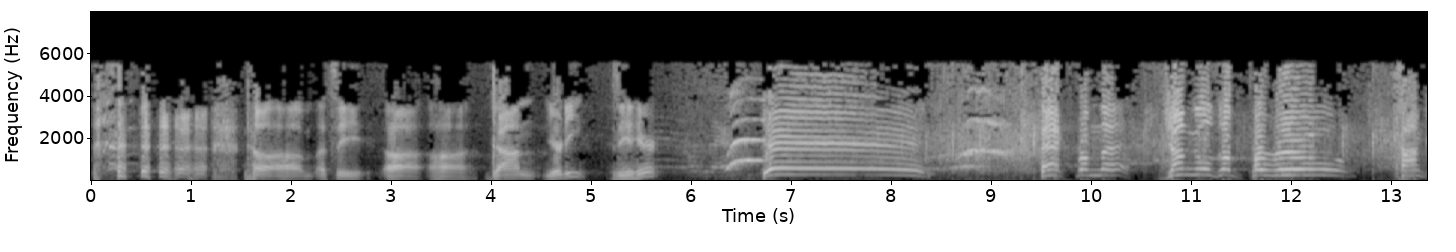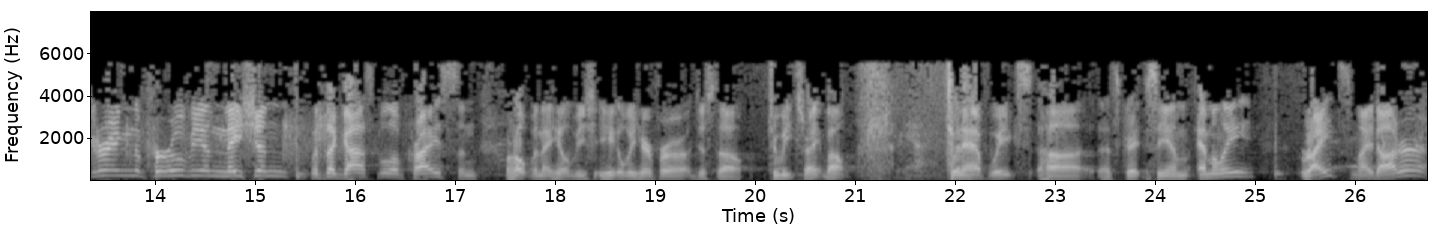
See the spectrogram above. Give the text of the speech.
no, um, let's see. Uh, John Yurdy, is he here? Yay! Back from the jungles of Peru, conquering the Peruvian nation with the gospel of Christ, and we're hoping that he'll be he'll be here for just uh, two weeks, right? About two and a half weeks. Uh, that's great to see him. Emily Wright, my daughter,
